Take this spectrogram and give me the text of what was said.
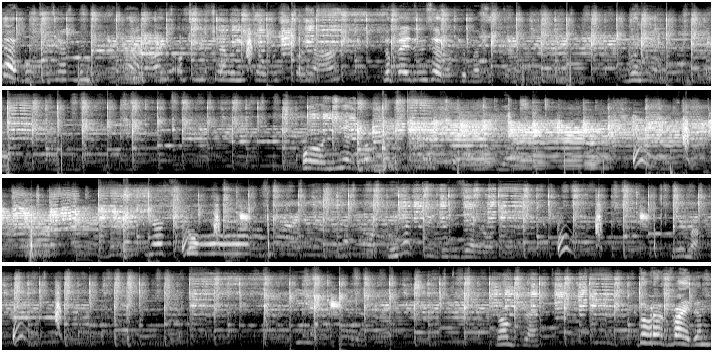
Tak, bo jak będzie finale, ale oczywiście ja bym chciał być to ja. Dobra, 1-0 chyba system. Bo nie. O nie, dobra, jak to? No jak to 1-0 też? Nie ma. Dobrze. Dobra, 2-1.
